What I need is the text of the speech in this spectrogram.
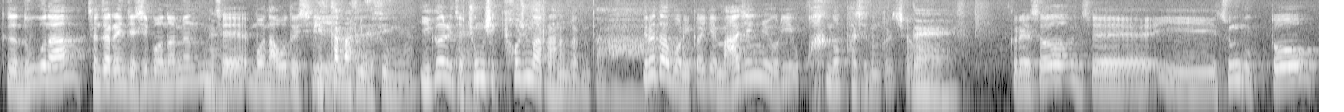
그래서 누구나 전자레인지에 집어넣으면 네. 이제 뭐 나오듯이 비슷한 맛을 낼 수 있는. 이걸 이제 네. 중식 표준화를 하는 겁니다. 아. 이러다 보니까 이게 마진율이 확 높아지는 거죠. 네. 그래서 이제 이 중국도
